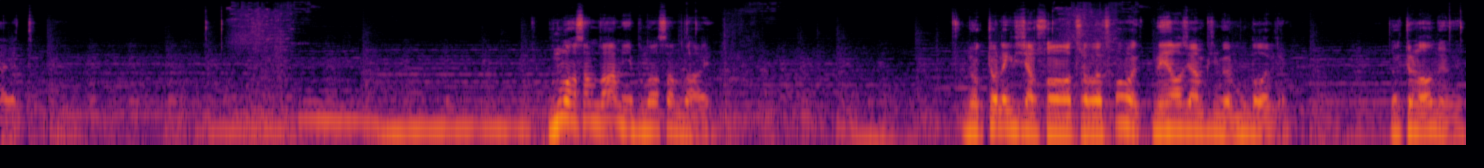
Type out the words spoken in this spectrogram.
Kaybettim. Bunu alsam daha mı iyi? Bunu alsam daha iyi. Nocturne'a gideceğim son hatırlatıp ama ne alacağımı bilmiyorum. Bunu da alabilirim. Nocturne almıyor muyum?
